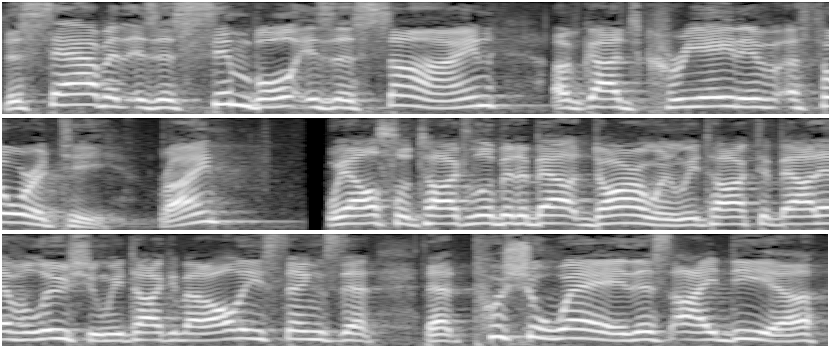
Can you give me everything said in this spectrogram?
the Sabbath is a symbol, is a sign of God's creative authority, right? We also talked a little bit about Darwin. We talked about evolution. We talked about all these things that, that push away this idea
